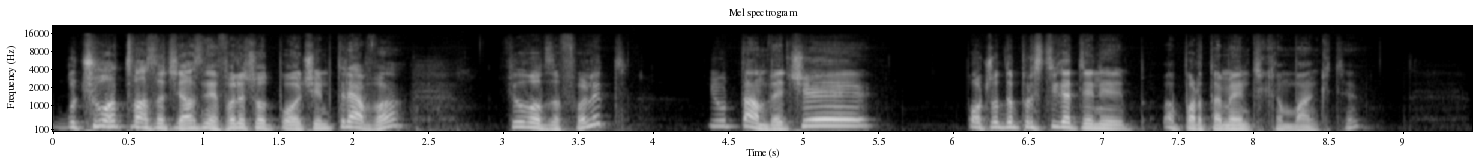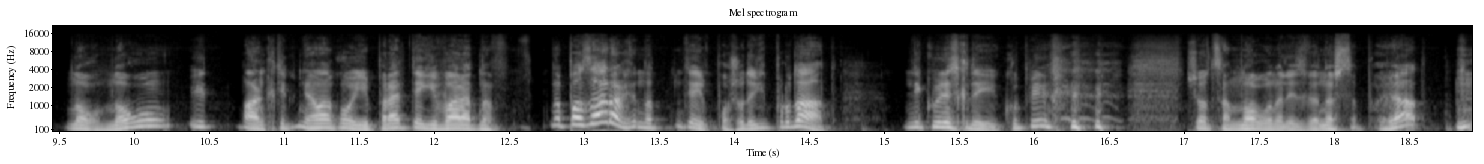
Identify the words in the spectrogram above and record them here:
го чуват това за частния фалит, защото повече им трябва, филват за фалит и оттам вече почват да пристигат едни апартаменти към банките. Много, много. И банките няма да ги правят, те ги варят на, на пазара, на, те почват да ги продават. Никой не иска да ги купи, защото са много, нали, изведнъж се появяват.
